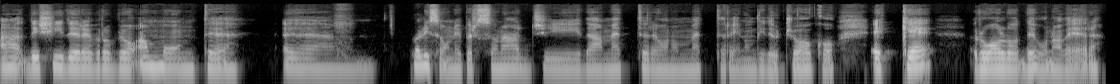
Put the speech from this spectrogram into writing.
a decidere proprio a monte ehm, quali sono i personaggi da mettere o non mettere in un videogioco e che ruolo devono avere.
